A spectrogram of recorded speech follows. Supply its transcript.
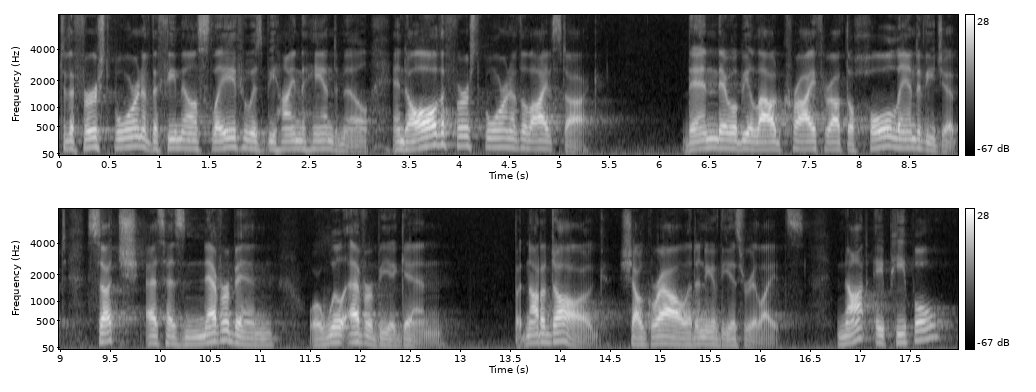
to the firstborn of the female slave who is behind the handmill, and all the firstborn of the livestock. Then there will be a loud cry throughout the whole land of Egypt, such as has never been or will ever be again. But not a dog shall growl at any of the Israelites, not a people,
